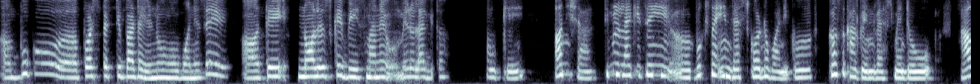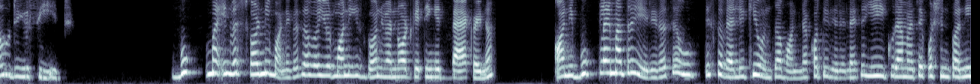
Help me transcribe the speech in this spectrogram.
बुकको पर्सपेक्टिभबाट हेर्नु हो भने चाहिँ त्यही नलेजकै बेसमा नै हो मेरो लागि त। ओके। अनिसा तिम्रो लागि चाहिँ बुक्समा इन्भेस्ट गर्नु भनेको कस्तो खालको इन्भेस्टमेन्ट हो? How do you see it बुकमा इन्भेस्ट गर्ने भनेको चाहिँ अब यो money is gone you're not getting it back होइन? अनि बुकलाई मात्रै हेरेर चाहिँ ऊ त्यसको भ्याल्यु के हुन्छ भनेर कति धेरैलाई चाहिँ यही कुरामा चाहिँ क्वेसन पनि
